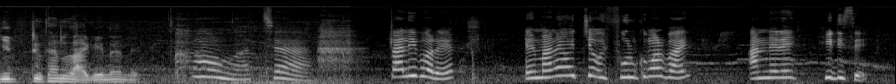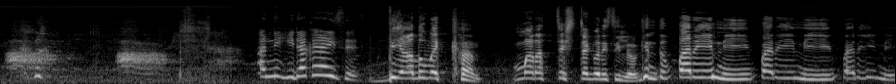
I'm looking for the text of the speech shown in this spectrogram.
গিট্টুখান লাগে না নে। ও আচ্ছা। তালি পরে এর মানে হচ্ছে ওই ফুলকুমার ভাই আন্নেরে হিডিছে আন্নি হিডা খাই আইছে। বিয়াদব একখান মারার চেষ্টা করেছিল কিন্তু পারিনি পারিনি পারিনি।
